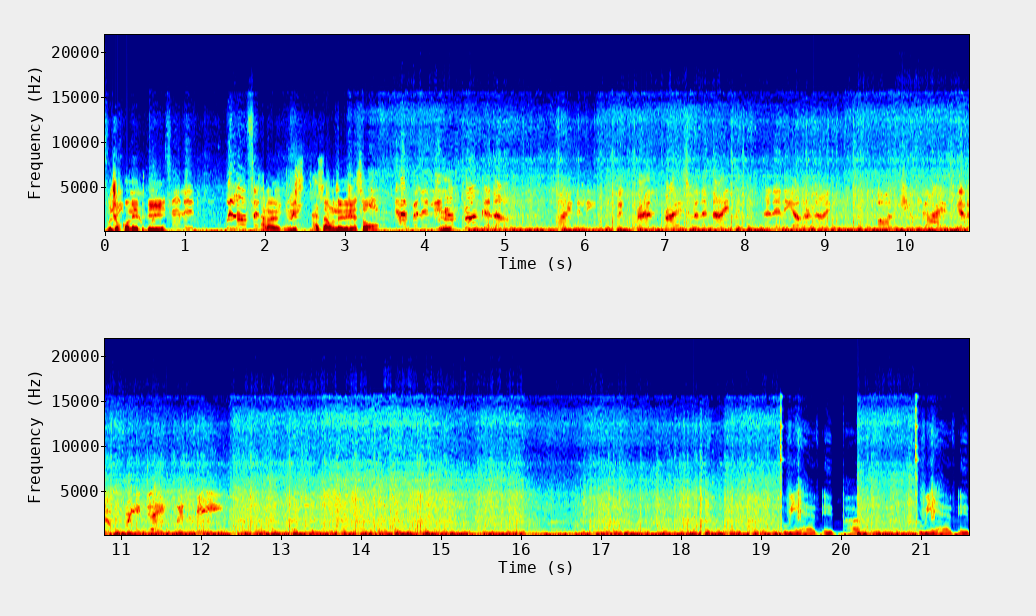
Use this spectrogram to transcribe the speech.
무조건 애들이 잘하는. 잘 싸우는 애들이라서 a per- we have a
